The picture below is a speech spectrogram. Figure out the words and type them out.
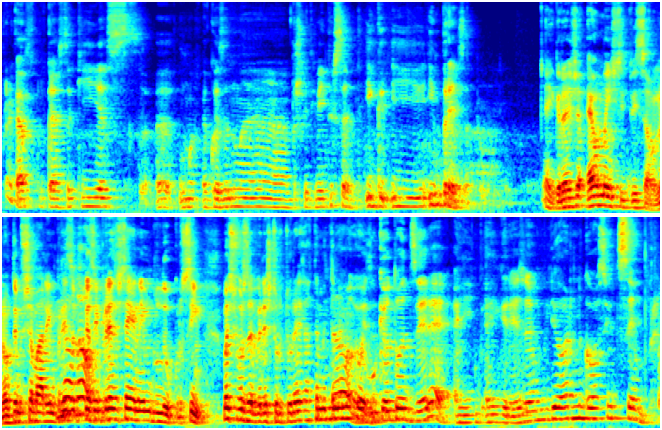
Por acaso, colocaste aqui esse uma, a coisa numa perspectiva interessante. E, e empresa. A igreja é uma instituição. Não temos de chamar empresa não, não. porque as empresas têm animo de lucro, sim. Mas se fores a ver a estrutura é exatamente não, a mesma coisa. O que eu estou a dizer é a, a igreja é o melhor negócio de sempre.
